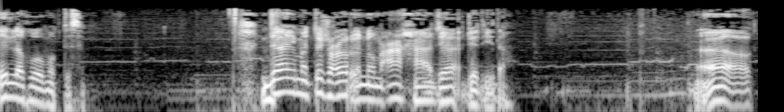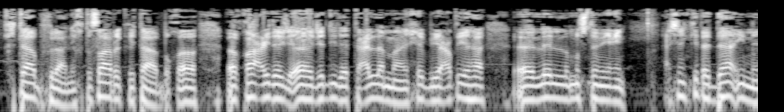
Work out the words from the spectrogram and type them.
إلا هو مبتسم. دائما تشعر إنه معاه حاجة جديدة. كتاب فلاني اختصار الكتاب قاعدة آه، جديدة تعلمها يحب يعطيها آه، للمستمعين. عشان كذا دائما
